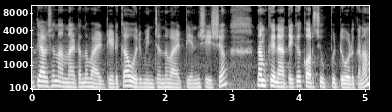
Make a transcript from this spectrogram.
അത്യാവശ്യം നന്നായിട്ടൊന്ന് വഴറ്റിയെടുക്കുക. ഒരു മിനിറ്റ് ഒന്ന് വഴറ്റിയതിന് ശേഷം നമുക്ക് ഇതിനകത്തേക്ക് കുറച്ച് ഉപ്പിട്ട് കൊടുക്കണം.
